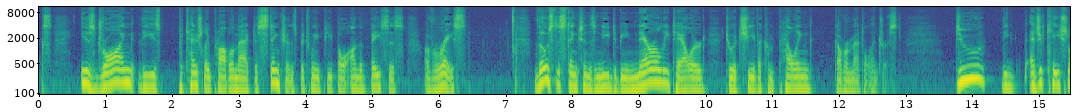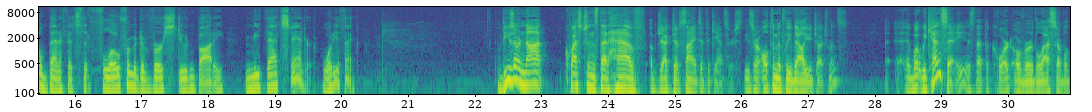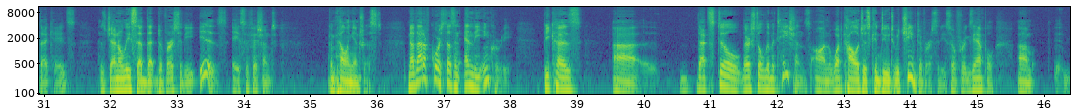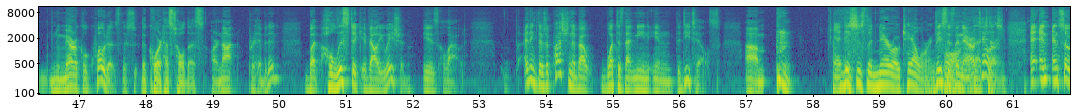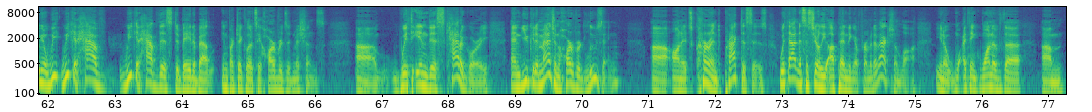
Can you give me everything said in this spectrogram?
is drawing these potentially problematic distinctions between people on the basis of race, those distinctions need to be narrowly tailored to achieve a compelling governmental interest. Do the educational benefits that flow from a diverse student body meet that standard? What do you think? These are not questions that have objective scientific answers. These are ultimately value judgments. Uh, uh, what we can say is that the court over the last several decades has generally said that diversity is a sufficient compelling interest. Now that of course doesn't end the inquiry because uh, that's still there are still limitations on what colleges can do to achieve diversity. So for example, um, numerical quotas, the, the court has told us, are not prohibited, but holistic evaluation is allowed. I think there's a question about what does that mean in the details. Um, this is the narrow tailoring. This is the narrow tailoring, and, and, and so you know we, we could have we could have this debate about in particular, say Harvard's admissions um, within this category, and you could imagine Harvard losing. Uh, on its current practices, without necessarily upending affirmative action law, you know, I think one of the um,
